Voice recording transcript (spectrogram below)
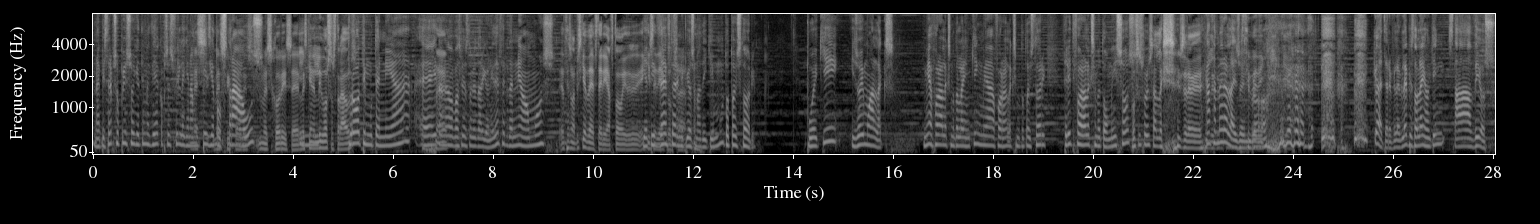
Να επιστρέψω πίσω γιατί με διέκοψες, φίλε, για να Με μου σ- πεις για με το συγχωρείς. Strauss. Με συγχωρείς, ε. Λες και είναι Η λίγο ο Strauss. Πρώτη μου ταινία ε, ήταν Ναι. ο Βασίλειος των Λιονταριών. Η δεύτερη ταινία όμω, Ε, θες να πεις και δεύτερη αυτό. ε, εκεί γιατί σε η διέκοψα. δεύτερη είναι η πιο σημαντική μου, το Toy Story. Που εκεί η ζωή μου άλλαξε. Μία φορά άλλαξε με το Lion King, μία φορά άλλαξε με το Toy Story, τρίτη φορά άλλαξε με το Μίσος. Πόσες φορές άλλαξες, ρε. Κάθε μέρα αλλάζει η ζωή μου, Στην bro. παιδική. Κάτσε ρε φίλε, βλέπεις το Lion King στα δύο σου.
